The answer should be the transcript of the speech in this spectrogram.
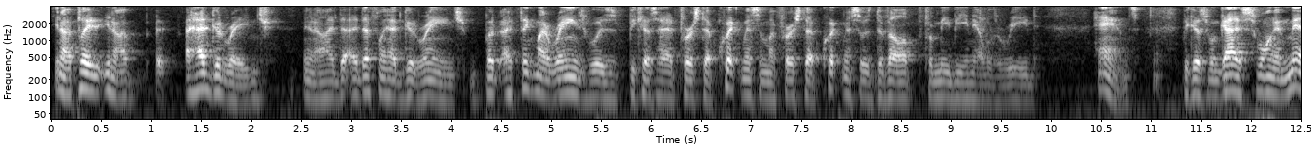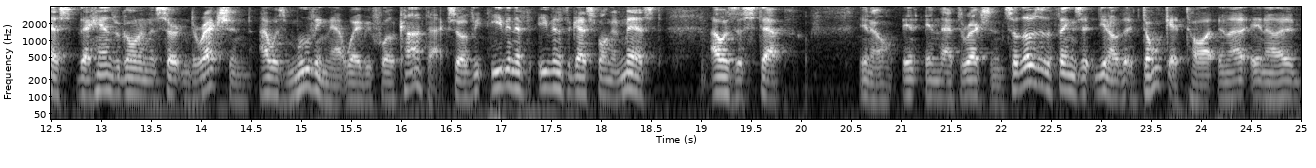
you know, I played. You know, I, I had good range. You know, I, I definitely had good range. But I think my range was because I had first step quickness, and my first step quickness was developed from me being able to read hands. Because when guys swung and missed, their hands were going in a certain direction. I was moving that way before the contact. So if, even if even if the guy swung and missed, I was a step, you know, in, in that direction. So those are the things that you know that don't get taught. And I, you know,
